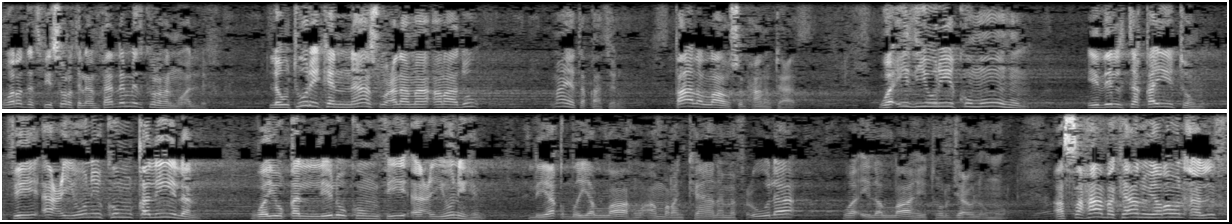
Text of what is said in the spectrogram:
وردت في سورة الأنفال لم يذكرها المؤلف. لو ترك الناس على ما أرادوا ما يتقاتلون. قال الله سبحانه وتعالى وإذ يريكموهم إذ التقيتم في أعينكم قليلا ويقللكم في أعينهم ليقضي الله امرا كان مفعولا وإلى الله ترجع الأمور. الصحابة كانوا يرون ألف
